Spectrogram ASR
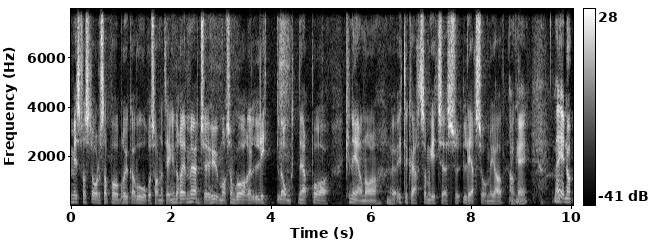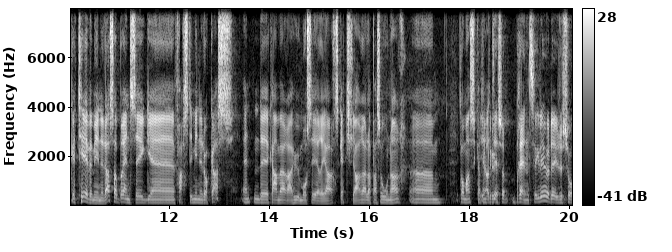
misforståelser på bruk av ord og sånne ting. Det er mye humor som går litt langt ned på knærne eh, etter hvert, som jeg ikke ler så mye av. Ok. Men Er det noe TV-minne da som har brent seg eh, fast i minnet deres? Enten det kan være humorserier, sketsjer eller personer. Eh, Thomas, hva tenker Ja, du? Det som brent seg, det er jo det du så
